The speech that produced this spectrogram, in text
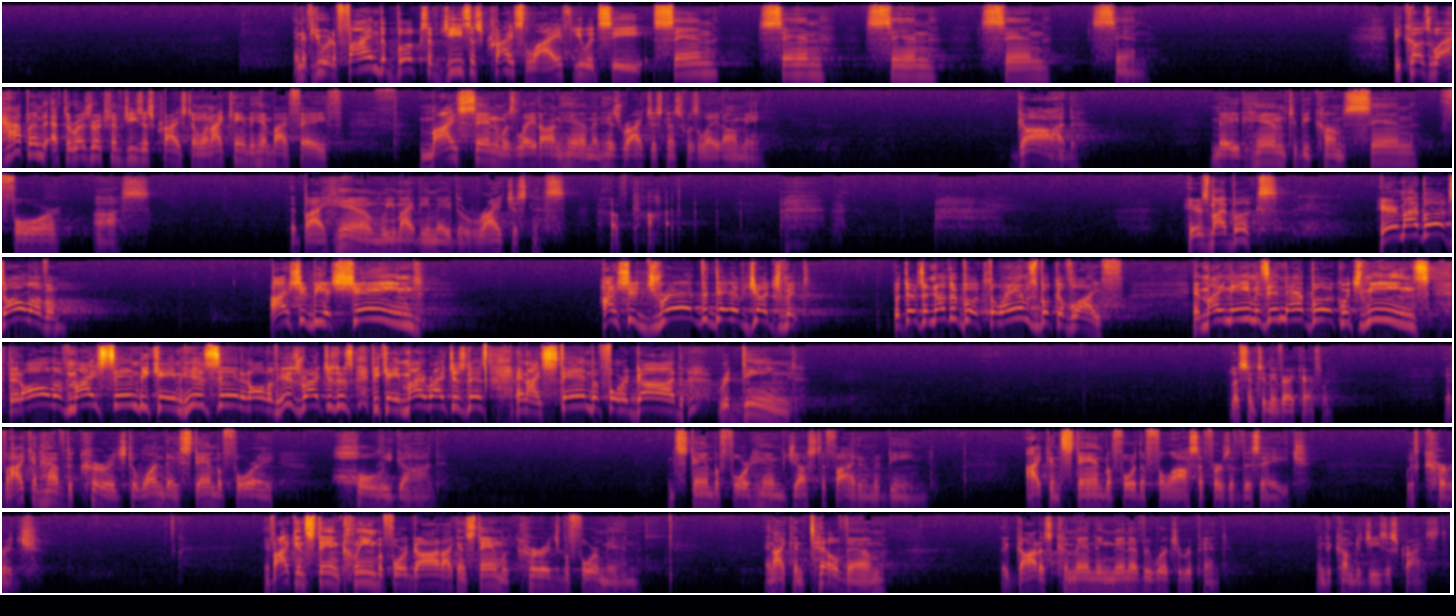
And if you were to find the books of Jesus Christ's life, you would see sin, sin, sin, sin, sin. Because what happened at the resurrection of Jesus Christ and when I came to him by faith, my sin was laid on him and his righteousness was laid on me. God made him to become sin for us, that by him we might be made the righteousness of God. Here's my books. Here are my books, all of them. I should be ashamed. I should dread the day of judgment. But there's another book, the Lamb's Book of Life. And my name is in that book, which means that all of my sin became his sin and all of his righteousness became my righteousness, and I stand before God redeemed. Listen to me very carefully. If I can have the courage to one day stand before a holy God and stand before Him justified and redeemed, I can stand before the philosophers of this age with courage. If I can stand clean before God, I can stand with courage before men. And I can tell them that God is commanding men everywhere to repent and to come to Jesus Christ.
